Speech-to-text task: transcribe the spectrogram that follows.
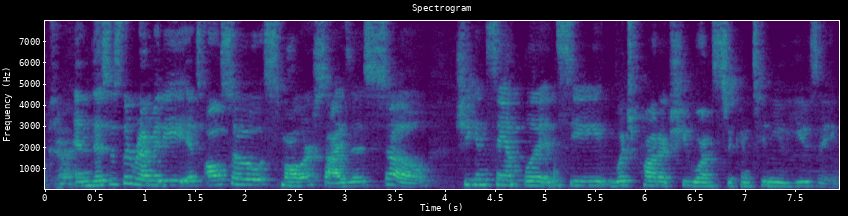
Okay. And this is the remedy. It's also smaller sizes, so she can sample it and see which product she wants to continue using.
